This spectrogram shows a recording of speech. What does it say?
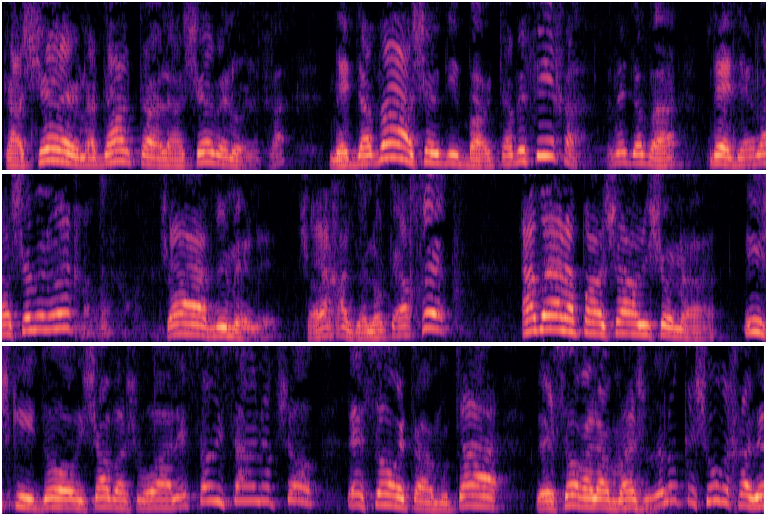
כאשר נדרת להשם אלוהיך, נדבה אשר דיברת בפיך, נדבה נדר להשם אלוהיך. עכשיו ממילא, שייך על זה לא תאחר. אבל הפרשה הראשונה, איש כי ידור, אישה והשבועה, לאסור יישא נפשו, לאסור את העמותה, לאסור עליו משהו, זה לא קשור בכלל, זה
